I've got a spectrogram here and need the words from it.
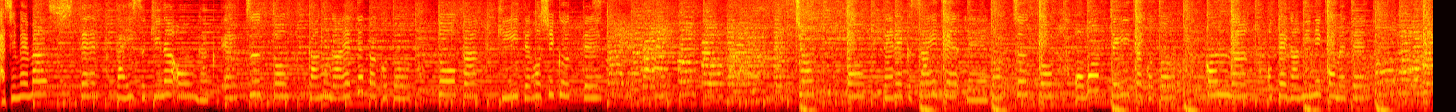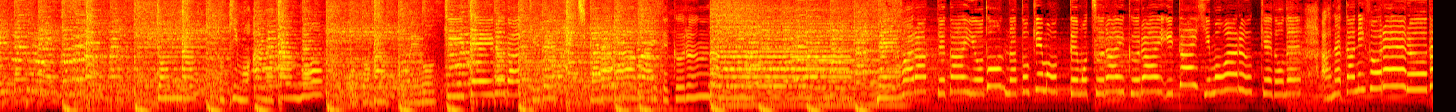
初めまして大好きな音楽へずっと考えてたことどうか聞いてほしくって。伝えたいことがちょっと照れくさいけれどずっと思っていたことこんなお手紙に込めて。どんな時もあなたの言葉声を聞いているだけで力が湧いてくるんだ。も辛いくらい痛い日もあるけどね。あなたに触れる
